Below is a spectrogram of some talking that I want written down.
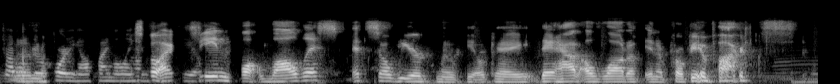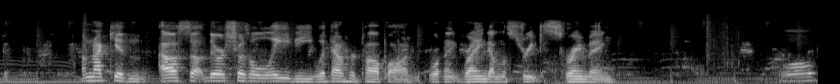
done with the recording, I'll find the link So I've it to you. seen Law- Lawless. It's a weird movie. Okay, they had a lot of inappropriate parts. I'm not kidding. I also there shows a lady without her top on running running down the street screaming. Well,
